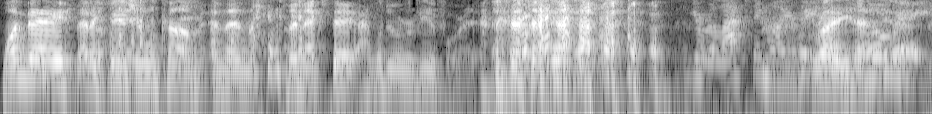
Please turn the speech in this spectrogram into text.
One day that expansion will come, and then the next day I will do a review for it. You're relaxing while you're waiting. right? Yes. rage.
